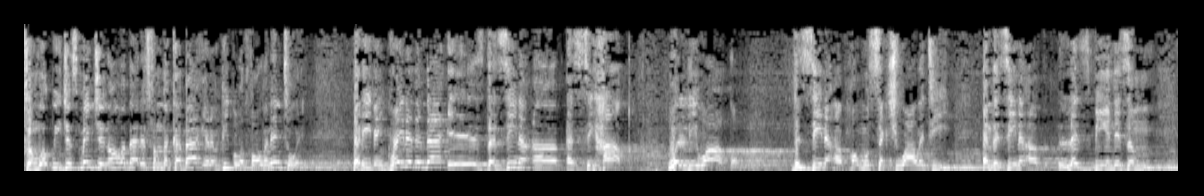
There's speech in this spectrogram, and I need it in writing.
From what we just mentioned, all of that is from the kaba'ir and people have fallen into it. But even greater than that is the zina of as-sihaq, واللواط the zina of homosexuality and the zina of lesbianism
